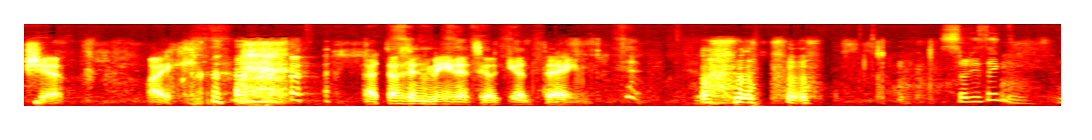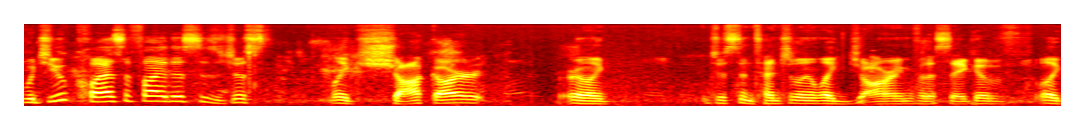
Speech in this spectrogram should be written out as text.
shit. Like that doesn't mean it's a good thing. So do you think? Would you classify this as just like shock art, or like just intentionally like jarring for the sake of like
